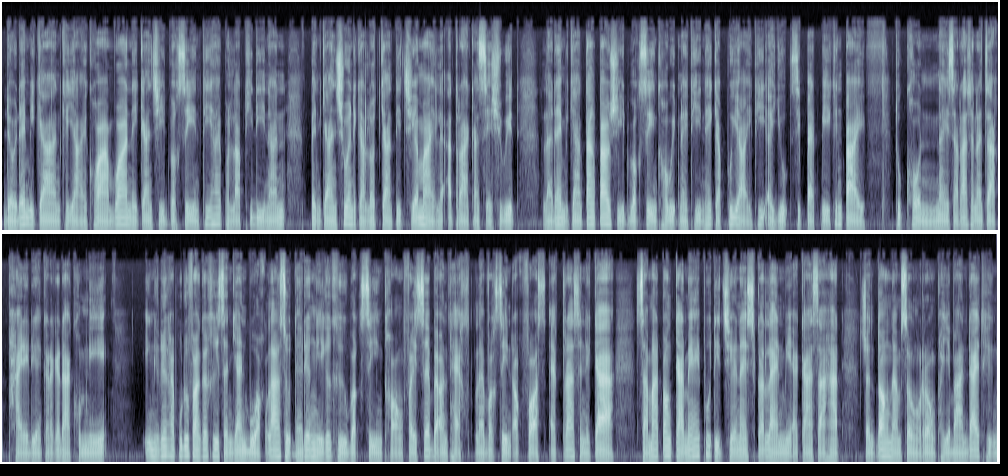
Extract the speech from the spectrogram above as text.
โดยได้มีการขยายความว่าในการฉีดวัคซีนที่ให้ผลลัพธ์ที่ดีนั้น เป็นการช่วยในการลดการติดเชื้อใหม่และอัตราการเสียชีวิต และได้มีการตั้งเป้าฉีดวัคซีนโควิด -19 ให้กับผู้ใหญ่ที่อายุ 18 ปีขึ้นไป ทุกคนในสหราชอาณาจักรภายในเดือนกรกฎาคมนี้ อีกหนึ่งเรื่องครับคุณผู้ฟังก็คือสัญญาณบวกล่าสุดในเรื่องนี้ก็คือ วัคซีนของ Pfizer BioNTech และวัคซีน Oxford AstraZeneca สามารถป้องกันไม่ให้ผู้ติดเชื้อในสกอตแลนด์มีอาการสาหัส จนต้องนำส่งโรงพยาบาลได้ถึง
